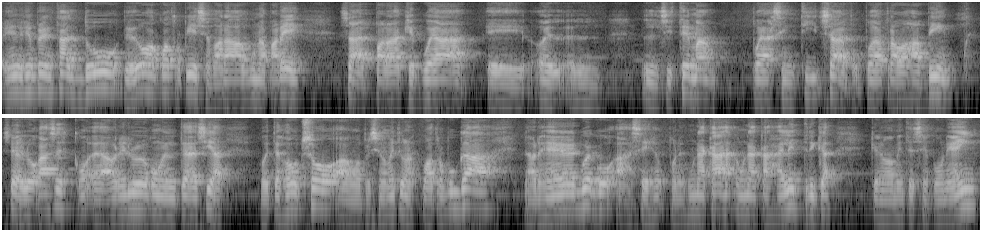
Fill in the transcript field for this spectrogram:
siempre estar de dos a cuatro pies separado alguna pared, para que pueda eh, el, sistema pueda sentir, pueda trabajar bien. O sea, lo que haces es eh, abrirlo el te decía, pues este Hoxo aproximadamente unas 4 pulgadas, le abres el hueco, haces, pones una caja, una caja eléctrica que normalmente se pone ahí.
